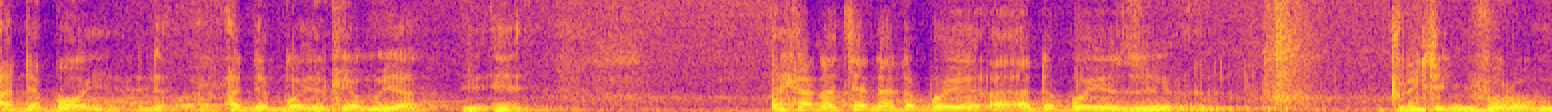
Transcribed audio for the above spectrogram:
At the boy, Adeboye. Ade- Adeboye came here. He- he- I can attend Adeboye. Adeboye is uh, preaching from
